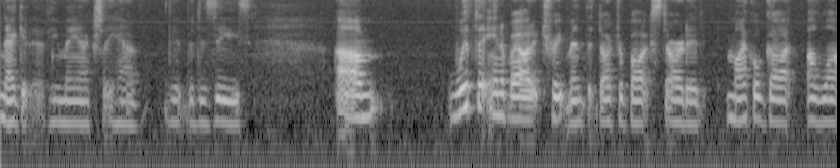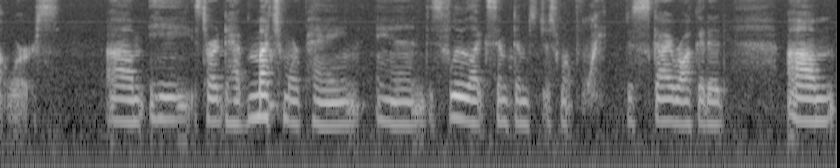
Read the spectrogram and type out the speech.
negative. You may actually have the, the disease. Um, with the antibiotic treatment that Dr. Bach started, Michael got a lot worse. Um, he started to have much more pain, and his flu-like symptoms just went just skyrocketed. Um,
